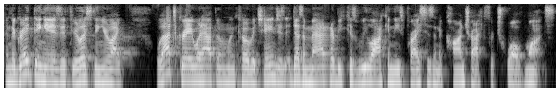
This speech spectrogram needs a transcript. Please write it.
And the great thing is, if you're listening, you're like, well, that's great. What happened when COVID changes? It doesn't matter because we lock in these prices in a contract for 12 months.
